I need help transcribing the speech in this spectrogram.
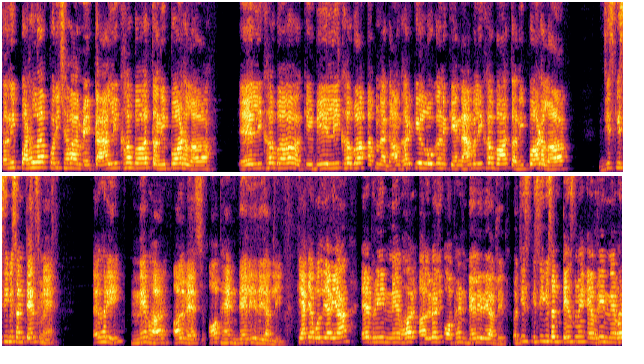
तनी पढ़ल परीक्षवा में का लिखब? तनी पढ़ल। ए लिखब कि बी लिखब? अपना गाँव घर के लोगन के नाम लिखब? तनी पढ़ल। जिस किसी भी सेंटेंस में एवरी नेवर ऑलवेज ऑफ़ एंड डेली रेयरली क्या क्या बोल दिया गया? एवरी नेवर ऑलवेज ऑफ़ एंड डेली रेयरली तो जिस किसी भी सेंटेंस में एवरी नेवर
